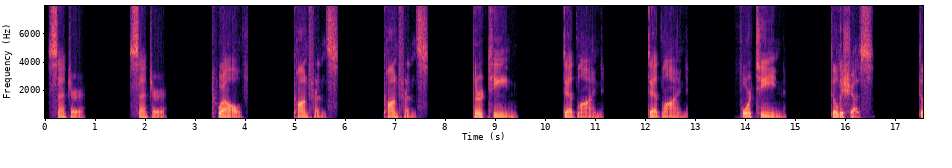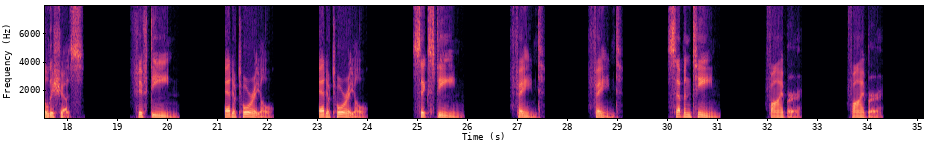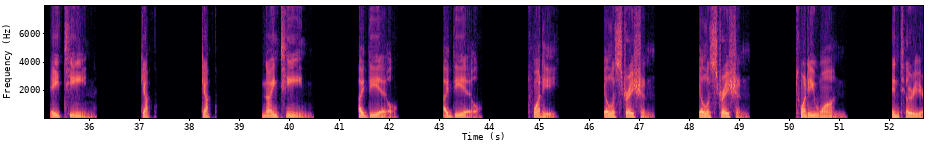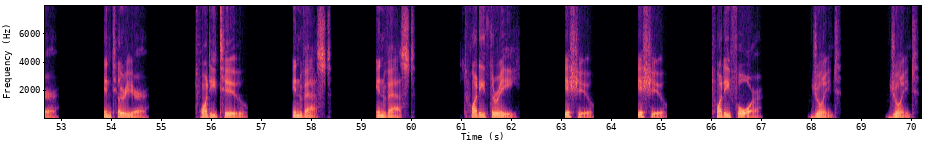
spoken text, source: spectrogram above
Center. Center. 12. Conference. Conference. 13. Deadline. Deadline. 14. Delicious. Delicious. 15. Editorial. Editorial. 16. Faint. Faint. 17. Fiber. Fiber. 18. Gap. Gap. 19. Ideal. Ideal. 20. Illustration. Illustration. 21. Interior. Interior. 22. Invest. Invest. 23. Issue. Issue. 24. Joint. Joint.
